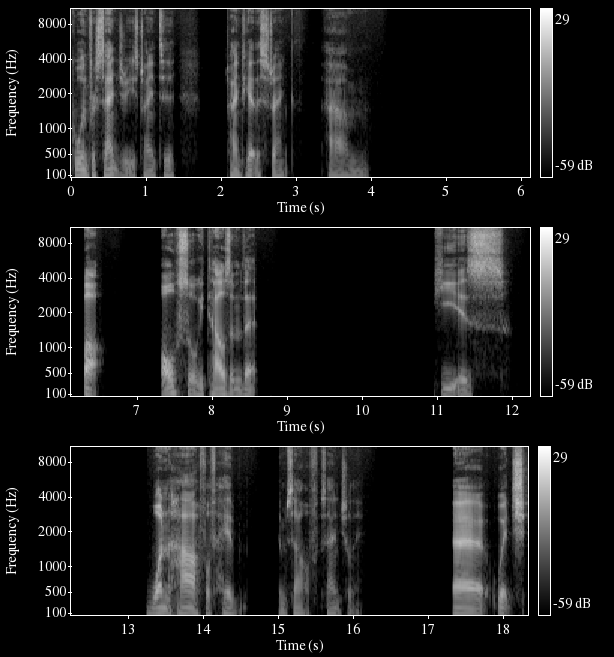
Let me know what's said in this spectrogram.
going for centuries trying to trying to get the strength. Um, but also he tells him that he is one half of him himself, essentially. Uh, which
